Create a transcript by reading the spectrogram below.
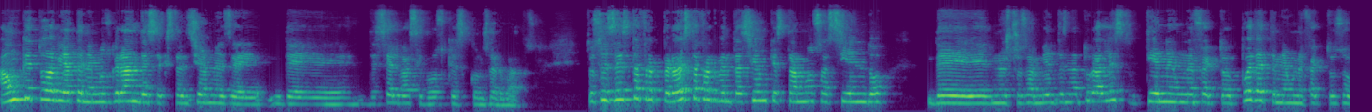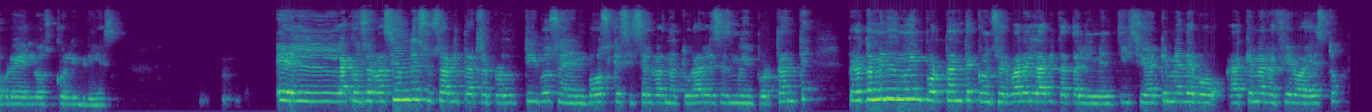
aunque todavía tenemos grandes extensiones de, de, de selvas y bosques conservados. Entonces, esta, pero esta fragmentación que estamos haciendo de nuestros ambientes naturales tiene un efecto, puede tener un efecto sobre los colibríes. la conservación de sus hábitats reproductivos en bosques y selvas naturales es muy importante, pero también es muy importante conservar el hábitat alimenticio. ¿A qué me, debo, a qué me refiero a esto?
